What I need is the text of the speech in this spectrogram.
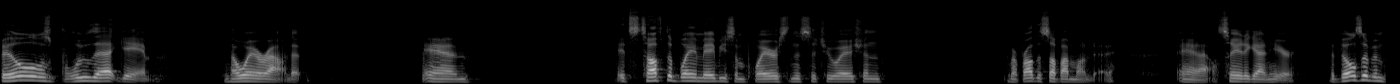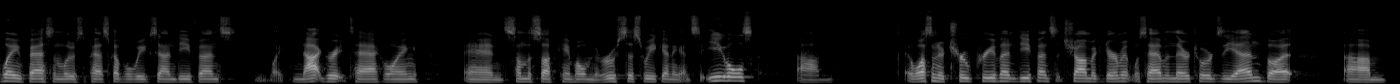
Bills blew that game. No way around it. And it's tough to blame maybe some players in this situation. But I brought this up on Monday, and I'll say it again here. The Bills have been playing fast and loose the past couple weeks on defense, like not great tackling, and some of the stuff came home the roost this weekend against the Eagles. Um, it wasn't a true prevent defense that Sean McDermott was having there towards the end, but um,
